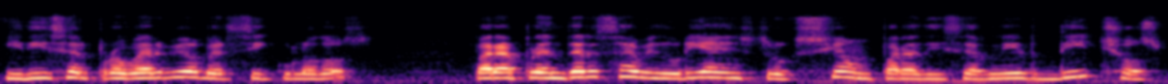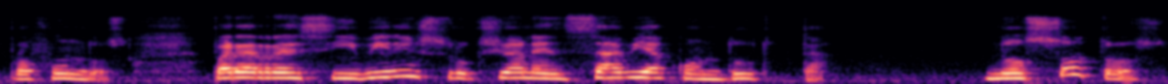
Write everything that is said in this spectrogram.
y dice el proverbio versículo 2, para aprender sabiduría e instrucción, para discernir dichos profundos, para recibir instrucción en sabia conducta, nosotros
